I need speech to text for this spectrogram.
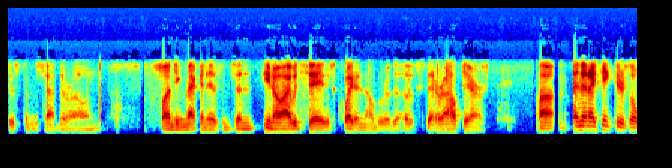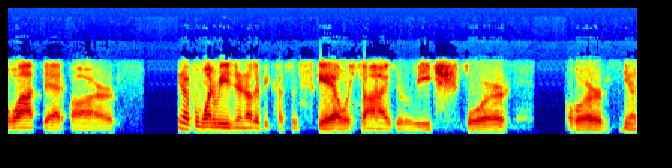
systems, have their own funding mechanisms. And, you know, I would say there's quite a number of those that are out there. Um, and then I think there's a lot that are, you know, for one reason or another, because of scale or size or reach or, or, you know,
